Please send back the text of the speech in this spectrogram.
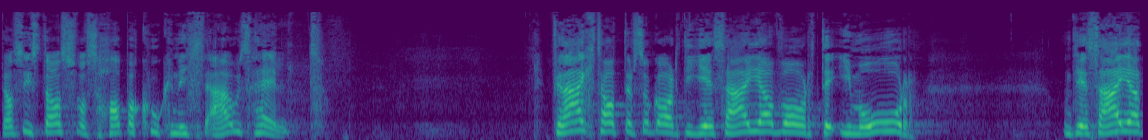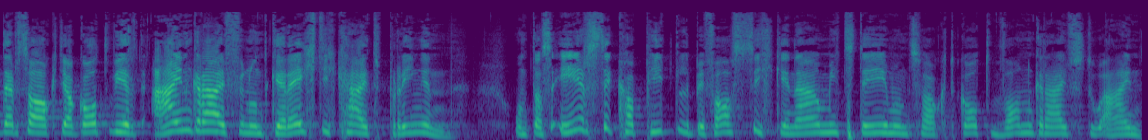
Das ist das, was Habakkuk nicht aushält. Vielleicht hat er sogar die Jesaja-Worte im Ohr, und Jesaja, der sagt, ja, Gott wird eingreifen und Gerechtigkeit bringen. Und das erste Kapitel befasst sich genau mit dem und sagt, Gott, wann greifst du ein?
